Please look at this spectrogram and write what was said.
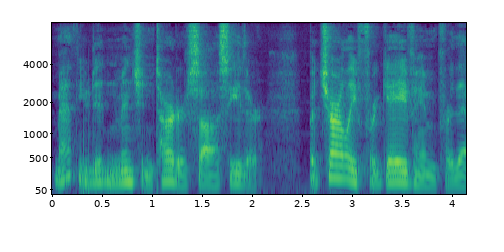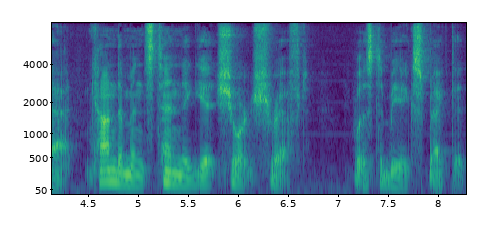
Matthew didn't mention tartar sauce either, but Charlie forgave him for that. Condiments tend to get short shrift. It was to be expected.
